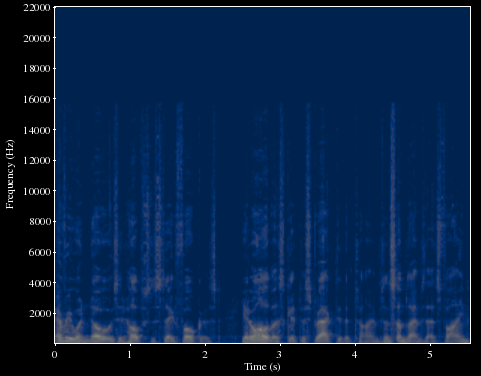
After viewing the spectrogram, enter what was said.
Everyone knows it helps to stay focused, yet all of us get distracted at times, and sometimes that's fine.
